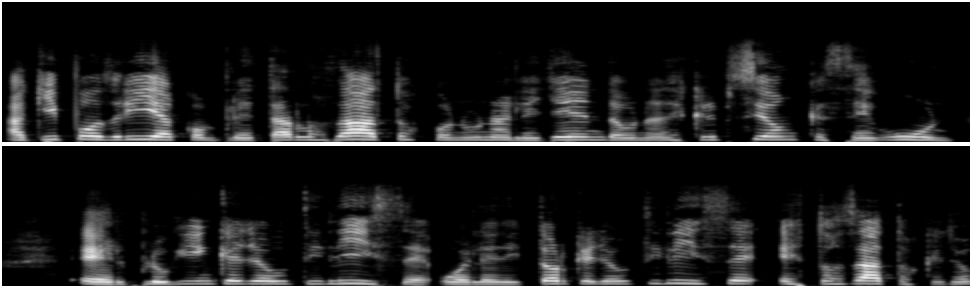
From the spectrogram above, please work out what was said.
Aquí podría completar los datos con una leyenda, una descripción que según el plugin que yo utilice o el editor que yo utilice, estos datos que yo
